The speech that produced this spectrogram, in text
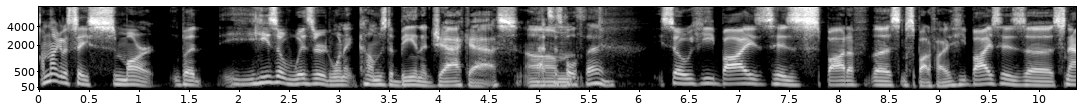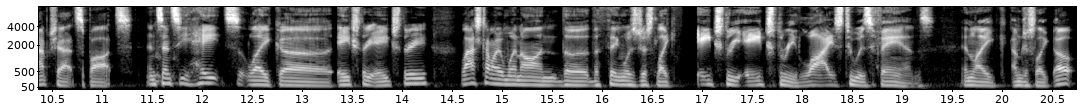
I'm not gonna say smart, but he's a wizard when it comes to being a jackass. That's his Um, whole thing. So he buys his Spotify, uh, Spotify. He buys his uh, Snapchat spots, and since he hates like uh, H3H3, last time I went on, the the thing was just like H3H3 lies to his fans, and like I'm just like, oh,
